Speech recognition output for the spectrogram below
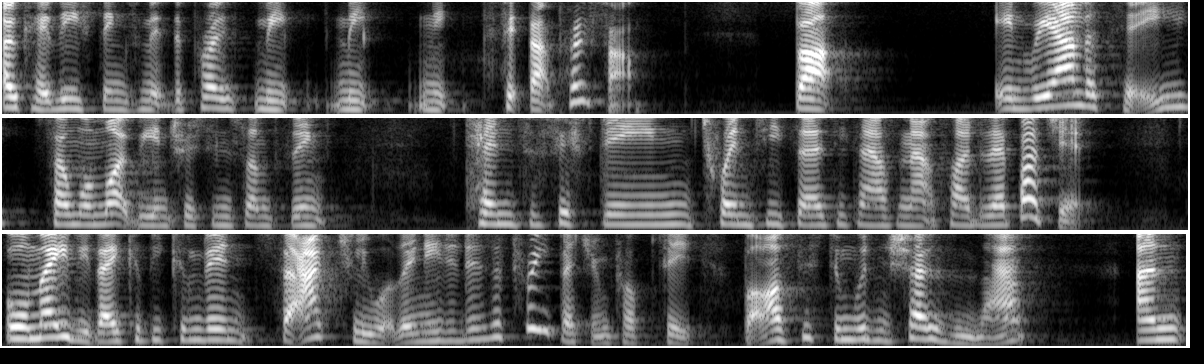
Okay, these things meet the pro- meet, meet, meet, fit that profile. But in reality, someone might be interested in something 10 to 15, 20, 30,000 outside of their budget. Or maybe they could be convinced that actually what they needed is a three bedroom property, but our system wouldn't show them that. And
